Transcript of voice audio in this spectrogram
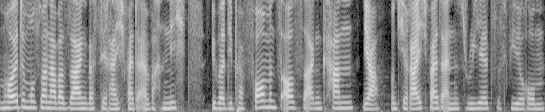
Heute muss man aber sagen, dass die Reichweite einfach nichts über die Performance aussagen kann. Ja, und die Reichweite eines Reels ist wiederum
